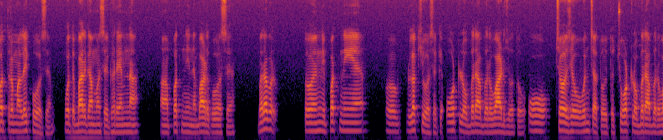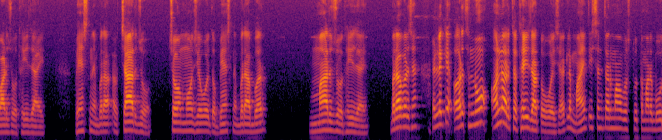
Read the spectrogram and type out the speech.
પત્રમાં લખ્યું હશે. પોતે બારગામ હશે, ઘરે એમના પત્ની ને બાળકો હશે. બરાબર? તો એમની પત્નીએ લખ્યું હશે કે ઓટલો બરાબર વાળજો તો. ઓ ચ જેવો વંચાતો હોય તો ચોટલો બરાબર વાળજો થઈ જાય. ભેંસને બરાબર ચારજો. ચ, મ જેવો હોય તો ભેંસને બરાબર મારજો થઈ જાય. બરાબર છે? એટલે કે અર્થનો અનર્થ થઈ જતો હોય છે. એટલે માહિતી સંચારમાં વસ્તુ તમારે બહુ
